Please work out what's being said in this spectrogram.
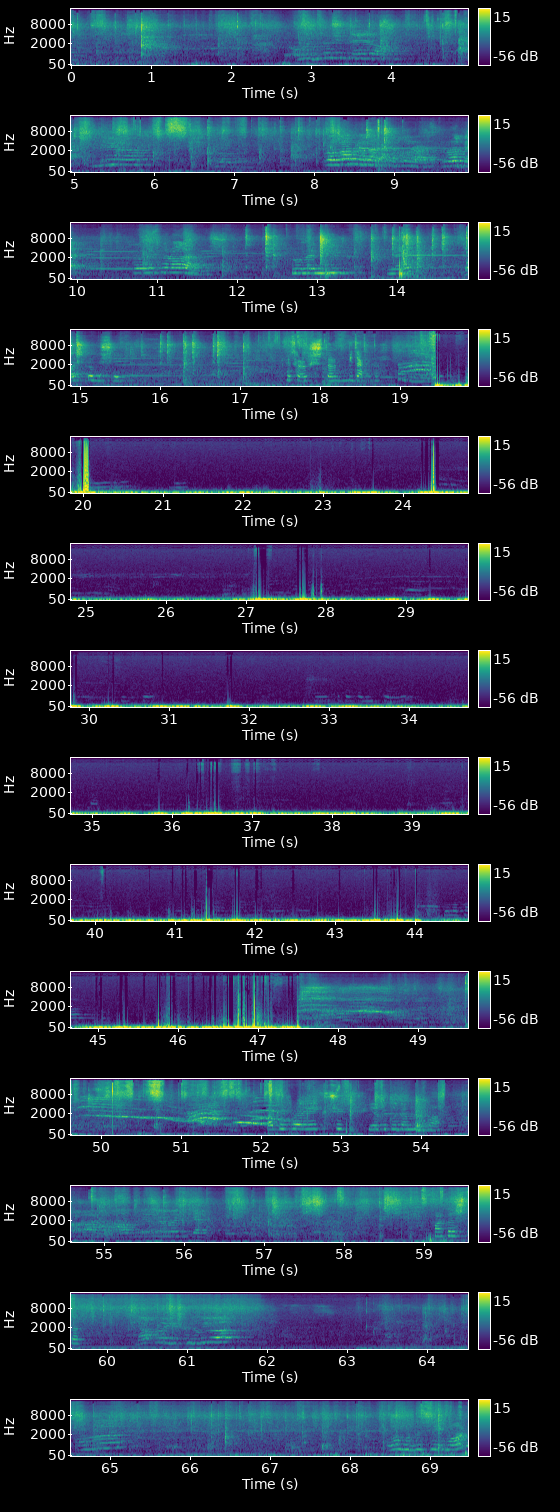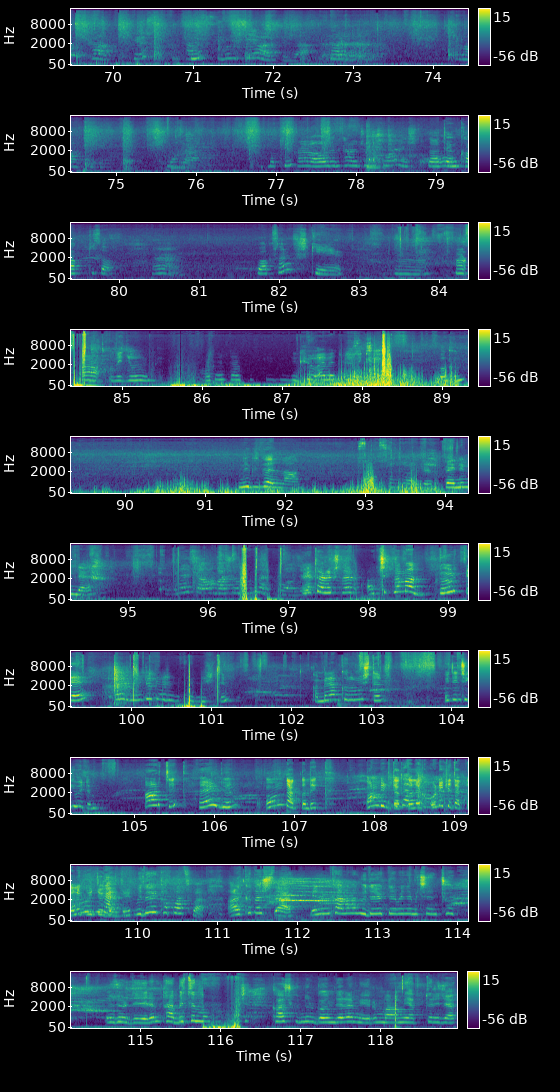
Roden değil. Ne? Başka bir şey. Evet arkadaşlar bir dakika. Bakın şöyle küçük yatak odamız var. Arkadaşlar. Ama burada şey var mı? Kaktüs. Bu bir şey var şurada. Nerede? Bakayım. Ha, orada bir tane çocuk var ya işte. Zaten kaktüs o. Ha. Baksana fışkiye. Ha, ha, video. Arkadaşlar gözüküyor. Evet gözüküyor. Bakın. Ne güzel lan. Benim de. Neyse Evet arkadaşlar açıklama 4'te her gün video gelecek demiştim. Kameram kırılmıştı. Video çekemedim. Artık her gün 10 dakikalık 11 dakikalık 12 dakikalık video gelecek. Videoyu kapatma. Arkadaşlar benim kanalıma video yüklemediğim için çok özür dilerim. Tabletim kaç gündür gönderemiyorum. Babam yaptıracak.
